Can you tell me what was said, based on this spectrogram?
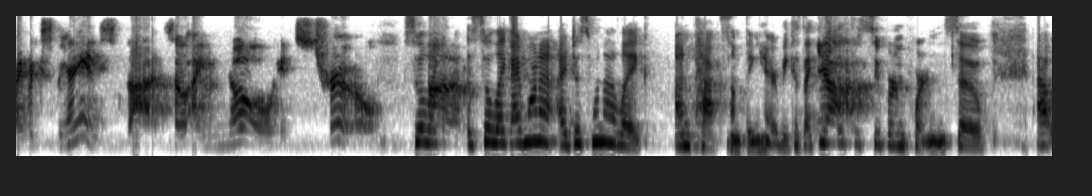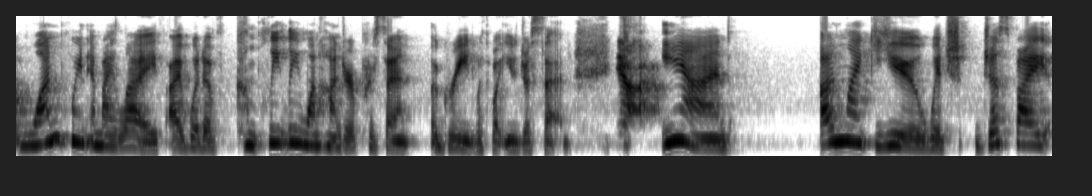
I've experienced that, so I know it's true. so like um, so like i want to i just want to like unpack something here because i think Yeah. this is super important so at one point in my life i would have completely 100% agreed with what you just said Yeah, And unlike you, which just by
